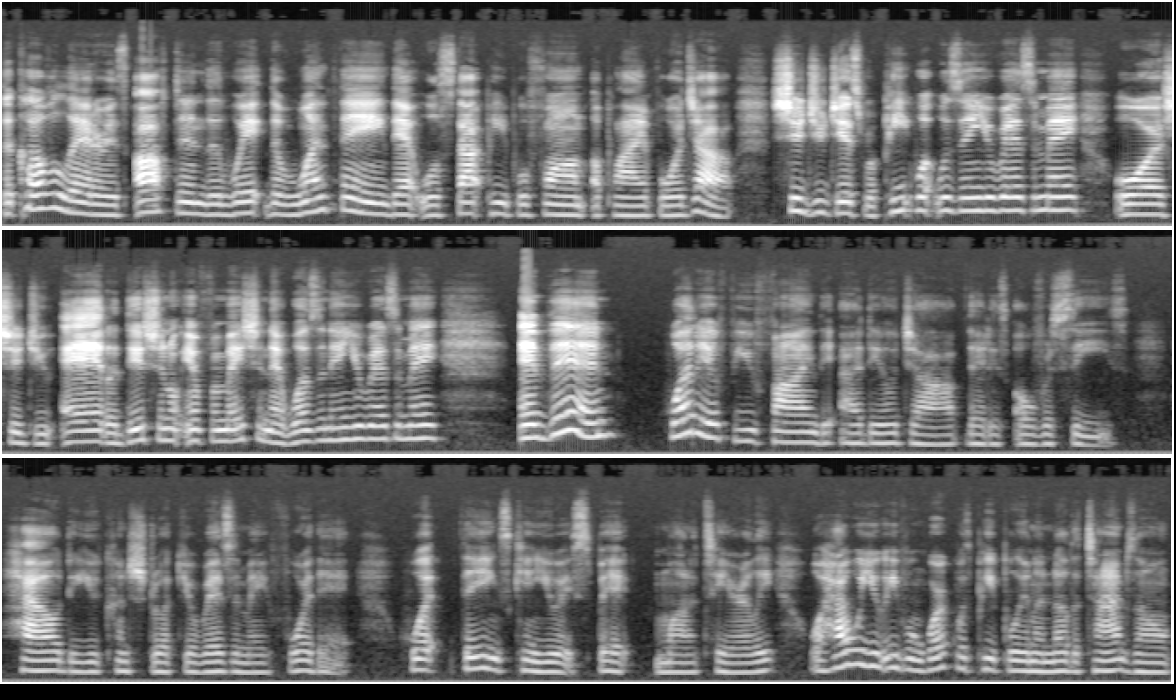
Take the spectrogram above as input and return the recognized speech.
The cover letter is often the way the one thing that will stop people from applying for a job. Should you just repeat what was in your resume or should you add additional information that wasn't in your resume? And then what if you find the ideal job that is overseas? How do you construct your resume for that? What things can you expect monetarily? Or how will you even work with people in another time zone,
